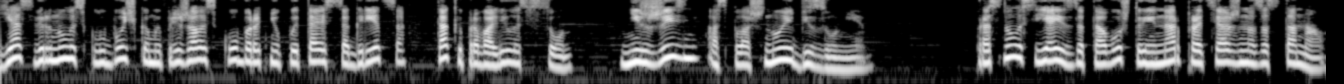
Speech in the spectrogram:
Я свернулась клубочком и прижалась к оборотню, пытаясь согреться, так и провалилась в сон. Не жизнь, а сплошное безумие. Проснулась я из-за того, что Инар протяжно застонал.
